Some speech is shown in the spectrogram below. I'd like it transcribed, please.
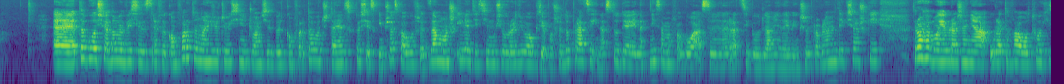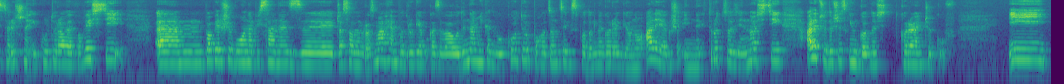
E, to było świadome wyjście ze strefy komfortu, no i rzeczywiście nie czułam się zbyt komfortowo, czytając kto się z kim przespał, wyszedł za mąż, ile dzieci mu się urodziło, gdzie poszedł do pracy i na studia, jednak nie sama fabuła, a styl narracji był dla mnie największym problemem tej książki. Trochę moje wrażenia uratowało tło historyczne i kulturowe powieści. Em, po pierwsze było napisane z czasowym rozmachem, po drugie pokazywało dynamikę dwóch kultur pochodzących z podobnego regionu, ale jakże innych, trud codzienności, ale przede wszystkim godność Koreańczyków. I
